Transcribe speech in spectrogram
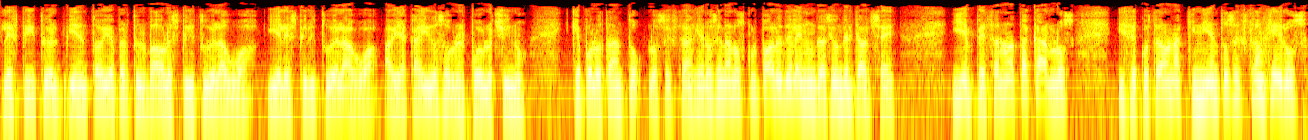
el espíritu del viento había perturbado el espíritu del agua, y el espíritu del agua había caído sobre el pueblo chino, que por lo tanto los extranjeros eran los culpables de la inundación del Yangtze, y empezaron a atacarlos, y secuestraron a 500 extranjeros,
